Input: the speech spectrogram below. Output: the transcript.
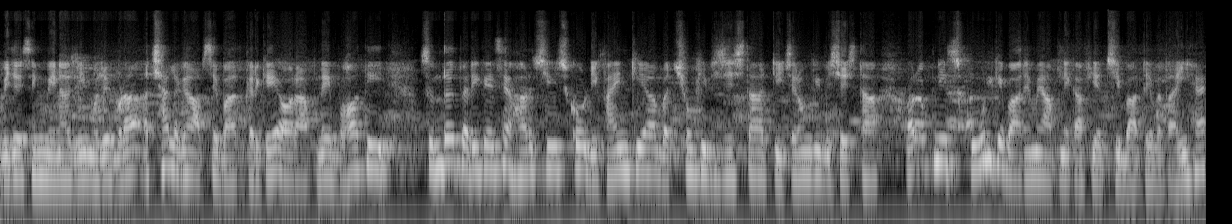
विजय सिंह मीना जी, मुझे बड़ा अच्छा लगा आपसे बात करके और आपने बहुत ही सुंदर तरीके से हर चीज़ को डिफाइन किया, बच्चों की विशेषता, टीचरों की विशेषता और अपनी स्कूल के बारे में आपने काफ़ी अच्छी बातें बताई हैं।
